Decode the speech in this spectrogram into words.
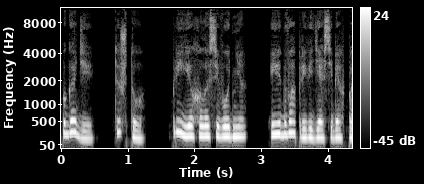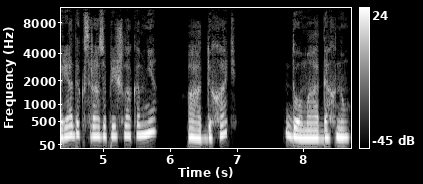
«Погоди, ты что, приехала сегодня и, едва приведя себя в порядок, сразу пришла ко мне. А отдыхать? Дома отдохну,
